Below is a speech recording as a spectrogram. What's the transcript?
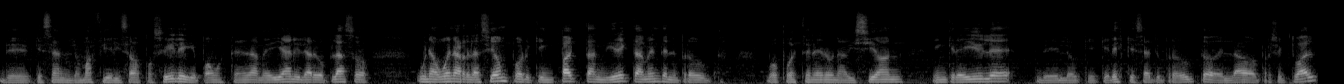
de que sean lo más fidelizados posible y que podamos tener a mediano y largo plazo una buena relación porque impactan directamente en el producto. Vos podés tener una visión increíble de lo que querés que sea tu producto del lado proyectual,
